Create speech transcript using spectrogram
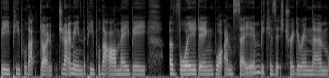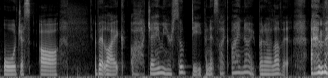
be people that don't. Do you know what I mean? The people that are maybe avoiding what I'm saying because it's triggering them or just are a bit like, "Oh, Jaime, you're so deep." And it's like, "I know, but I love it." Um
